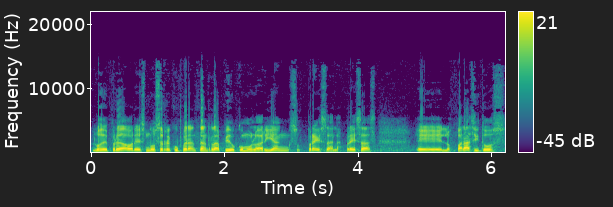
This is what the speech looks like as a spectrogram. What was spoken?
los depredadores no se recuperan tan rápido como lo harían sus presas. Las presas eh, los parásitos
